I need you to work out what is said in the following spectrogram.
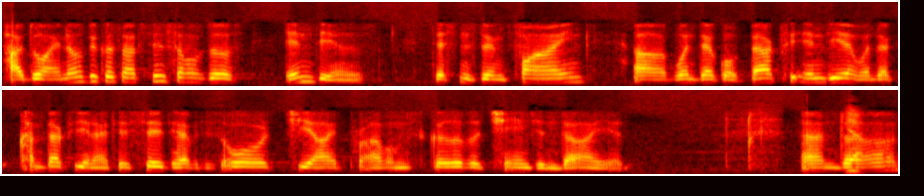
How do I know? Because I've seen some of those Indians, they're doing fine. Uh, when they go back to India, when they come back to the United States, they have these all GI problems because of the change in diet. And yeah, uh,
